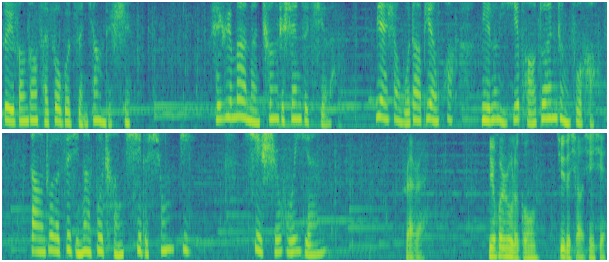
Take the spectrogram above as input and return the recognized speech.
对方刚才做过怎样的事。裴玉慢慢撑着身子起来，面上无大变化，理了理衣袍，端正坐好，挡住了自己那不成器的兄弟，一时无言。软软，一会儿入了宫，记得小心些。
